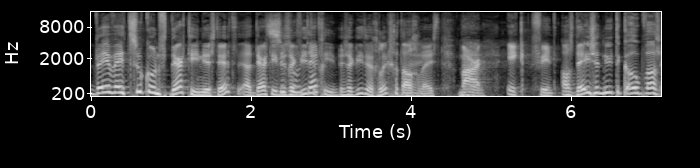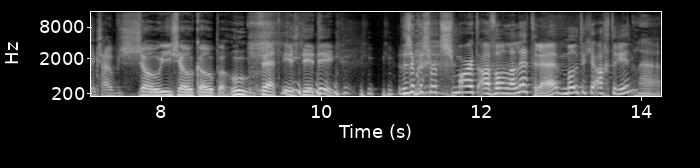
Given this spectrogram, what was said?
BMW Zukunft 13 is dit. Ja, 13 is ook, niet, 13. is ook niet een geluksgetal Nee. geweest. Maar Nee. ik vind, als deze nu te koop was, ik zou hem sowieso kopen. Hoe vet is dit ding? Het is ook een soort smart avant la lettre, hè? Motortje achterin. Nou,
